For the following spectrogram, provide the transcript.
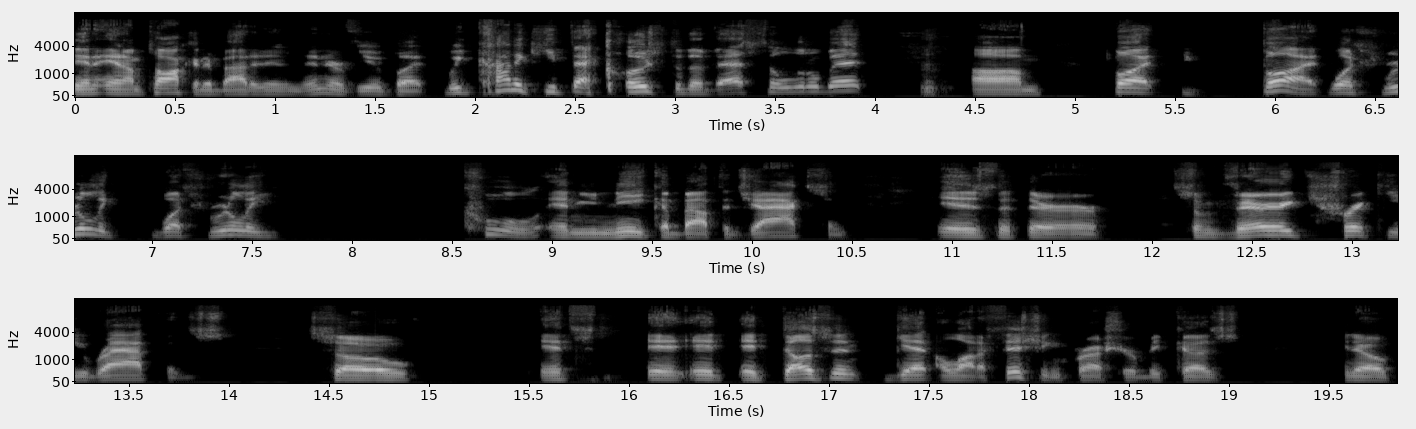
and, and I'm talking about it in an interview, but we kind of keep that close to the vest a little bit. Um, but but what's really what's really cool and unique about the Jackson is that there are some very tricky rapids. So it's it, it it doesn't get a lot of fishing pressure because you know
